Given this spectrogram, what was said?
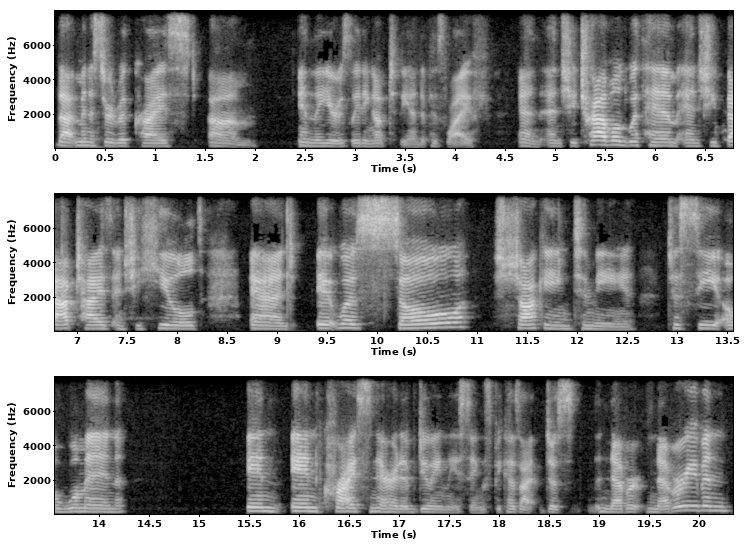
that ministered with Christ um, in the years leading up to the end of his life. And and she traveled with him and she baptized and she healed. And it was so shocking to me to see a woman in in Christ's narrative doing these things because I just never never even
